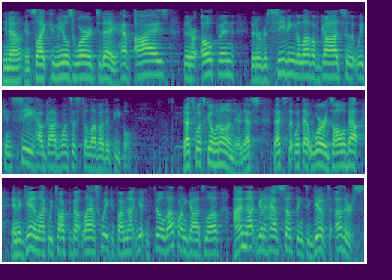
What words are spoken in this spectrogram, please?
You know, it's like Camille's word today. Have eyes that are open, that are receiving the love of God so that we can see how God wants us to love other people. That's what's going on there. That's, that's the, what that word's all about. And again, like we talked about last week, if I'm not getting filled up on God's love, I'm not going to have something to give to others.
